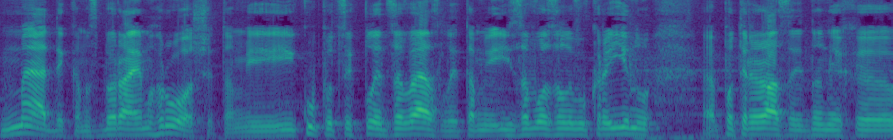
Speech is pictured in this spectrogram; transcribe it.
медикам збираємо гроші, там і, і купу цих плит завезли, там і завозили в Україну е, по три рази на них е,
